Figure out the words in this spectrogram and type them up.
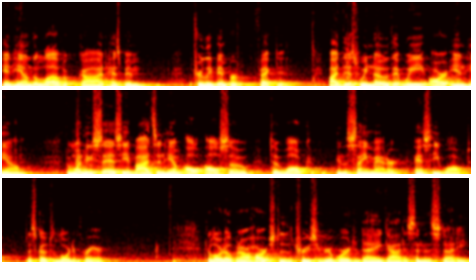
in him the love of God has been truly been perfected. By this we know that we are in him. The one who says he abides in him ought also to walk in the same manner as he walked. Let's go to the Lord in prayer. To Lord, open our hearts to the truths of your word today. Guide us into this study.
